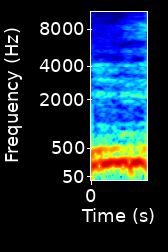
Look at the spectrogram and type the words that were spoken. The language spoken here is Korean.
이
